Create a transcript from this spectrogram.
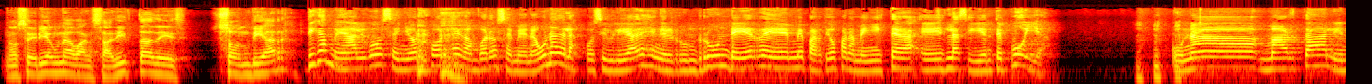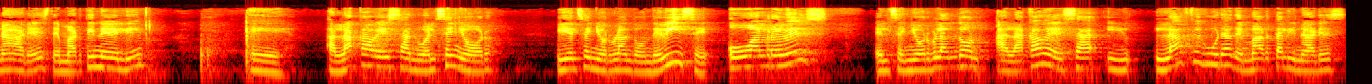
¿No sería una avanzadita de sondear. Dígame algo, señor Jorge Gambuero Semena. Una de las posibilidades en el run run de RM, Partido Panameñista, es la siguiente polla. Una Marta Linares de Martinelli, eh, a la cabeza, no el señor, y el señor Blandón de vice. O al revés, el señor Blandón a la cabeza y la figura de Marta Linares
